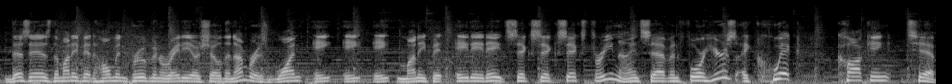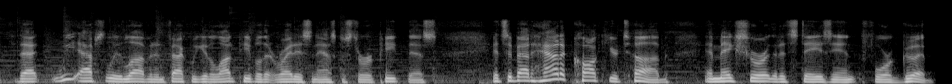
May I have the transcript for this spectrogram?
This is the Money Pit Home Improvement Radio Show. The number is 1 888 Money Pit 888 666 3974. Here's a quick caulking tip that we absolutely love. And in fact, we get a lot of people that write us and ask us to repeat this. It's about how to caulk your tub and make sure that it stays in for good.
